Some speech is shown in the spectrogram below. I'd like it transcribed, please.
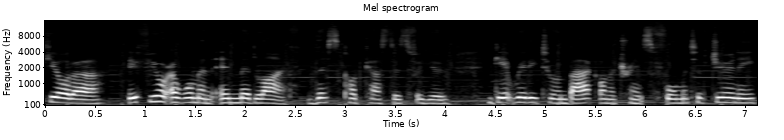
Kia ora. If you're a woman in midlife, this podcast is for you. Get ready to embark on a transformative journey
